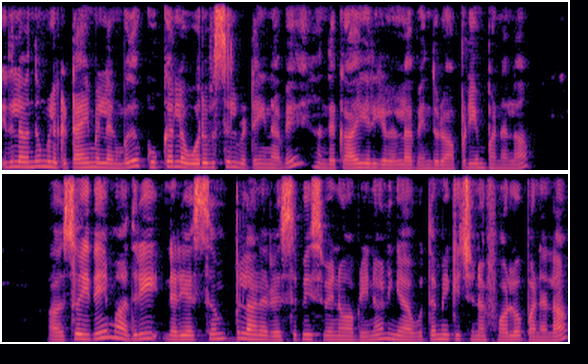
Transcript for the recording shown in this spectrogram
இதில் வந்து உங்களுக்கு டைம் இல்லைங்கும்போது குக்கரில் ஒரு விசில் விட்டிங்கனாவே அந்த காய்கறிகள் எல்லாம் வெந்துடும். அப்படியும் பண்ணலாம். ஸோ இதே மாதிரி நிறைய சிம்பிளான ரெசிபிஸ் வேணும் அப்படின்னா நீங்கள் உத்தமி கிச்சனை ஃபாலோ பண்ணலாம்.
